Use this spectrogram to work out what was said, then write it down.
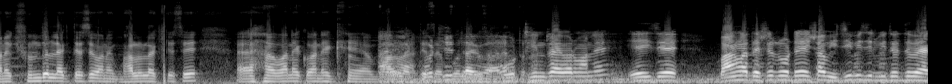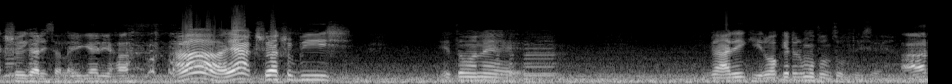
অনেক সুন্দর লাগতেছে অনেক ভালো লাগতেছে। আহ, অনেক অনেক ভালো লাগতেছে কঠিন ড্রাইভার মানে এই যে বাংলাদেশের রোডে সব ইজি বিজির ভিতর দেবে একশোই গাড়ি চালায়। এই গাড়ি হ্যাঁ হ্যাঁ একশো একশো বিশ। এ তো মানে গাড়ি কি রকেটের মতন চলতেছে? আর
